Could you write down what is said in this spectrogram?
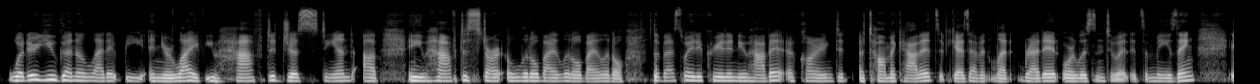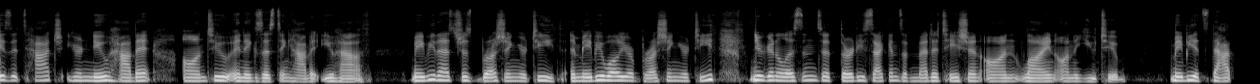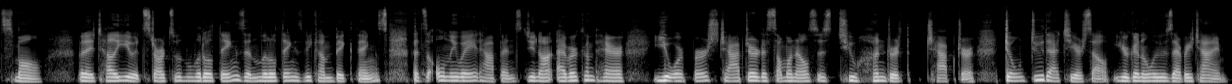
What are you going to let it be in your life? You have to just stand up and you have to start a little by little by little. The best way to create a new habit, according to Atomic Habits, if you guys haven't let, read it or listened to it, it's amazing, is attach your new habit onto an existing habit you have. Maybe that's just brushing your teeth. And maybe while you're brushing your teeth, you're going to listen to 30 seconds of meditation online on a YouTube. Maybe it's that small, but I tell you, it starts with little things and little things become big things. That's the only way it happens. Do not ever compare your first chapter to someone else's 200th chapter. Don't do that to yourself. You're going to lose every time.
